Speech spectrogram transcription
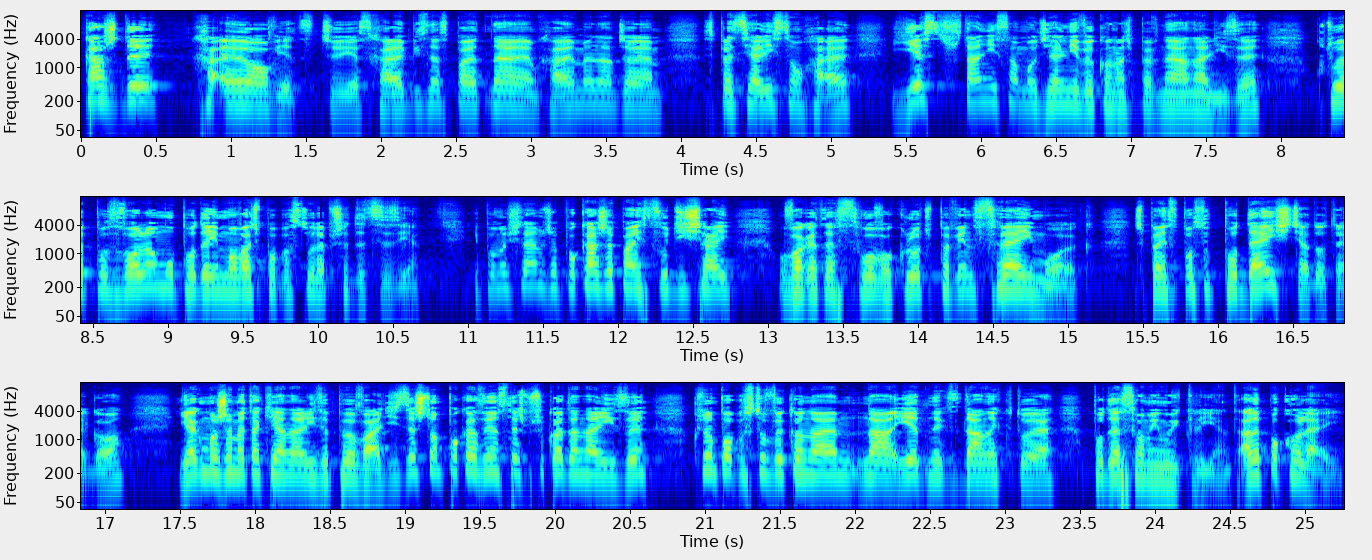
każdy HR-owiec, czy jest HR biznes partnerem, HR menadżerem, specjalistą HR, jest w stanie samodzielnie wykonać pewne analizy, które pozwolą mu podejmować po prostu lepsze decyzje. I pomyślałem, że pokażę Państwu dzisiaj, uwaga, to jest słowo klucz, pewien framework, czy pewien sposób podejścia do tego, jak możemy takie analizy prowadzić. Zresztą pokazując też przykład analizy, którą po prostu wykonałem na jednych z danych, które podesłał mi mój klient, ale po kolei.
